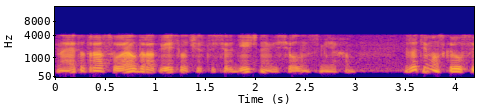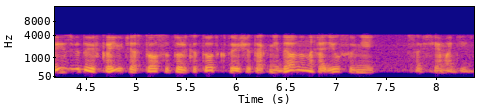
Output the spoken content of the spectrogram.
На этот раз Уэлдер ответил чистосердечным, веселым смехом. Затем он скрылся из виду, и в каюте остался только тот, кто еще так недавно находился в ней совсем один.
